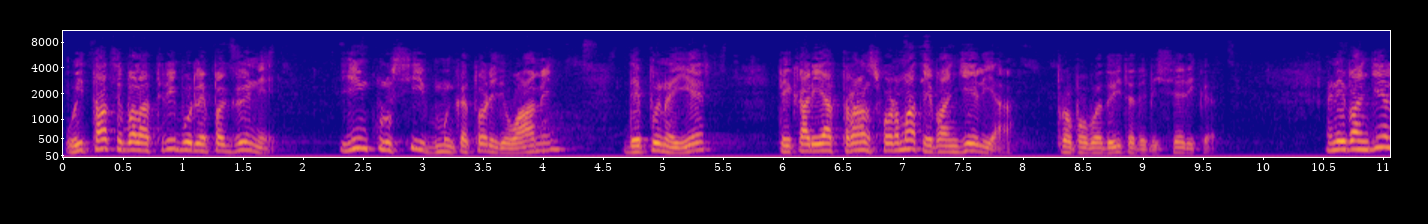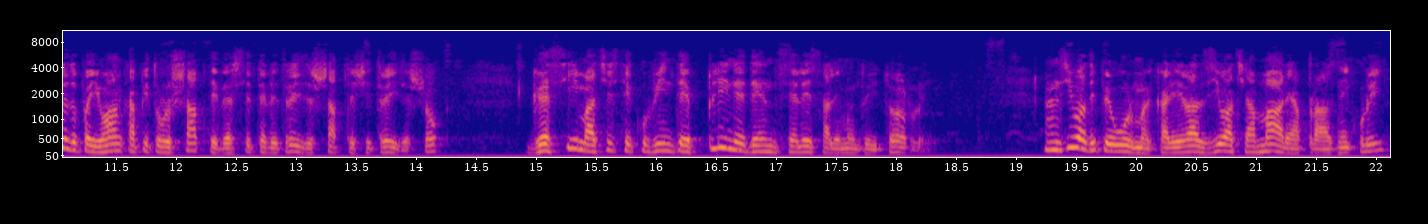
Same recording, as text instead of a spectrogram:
Uitați-vă la triburile păgâne, inclusiv mâncătorii de oameni, de până ieri, pe care i-a transformat Evanghelia propovăduită de biserică. În Evanghelie după Ioan, capitolul 7, versetele 37 și 38, găsim aceste cuvinte pline de înțeles ale Mântuitorului. În ziua de pe urmă, care era ziua cea mare a praznicului,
